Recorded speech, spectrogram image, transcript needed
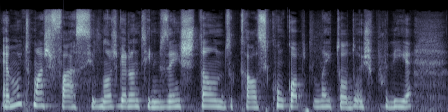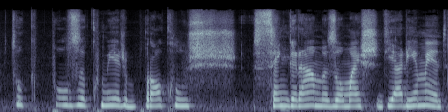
É muito mais fácil nós garantirmos a ingestão de cálcio com um copo de leite ou dois por dia do que pô-los a comer brócolos 100 gramas ou mais diariamente.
